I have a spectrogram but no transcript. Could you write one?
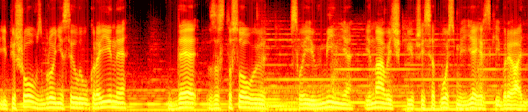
і пішов в Збройні Сили України, де застосовую свої вміння і навички в 68-й єгерській бригаді.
